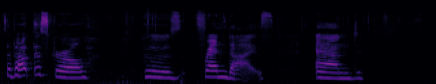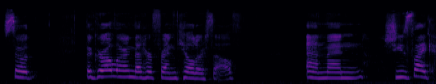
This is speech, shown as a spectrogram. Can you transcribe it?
it's about this girl whose friend dies. And so the girl learned that her friend killed herself. And then she's like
